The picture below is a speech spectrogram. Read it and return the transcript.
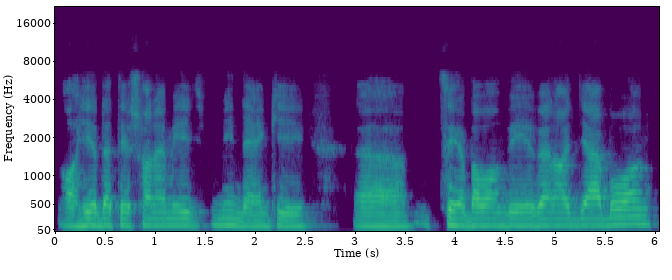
a hirdetés, hanem így mindenki célba van véve nagyjából.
